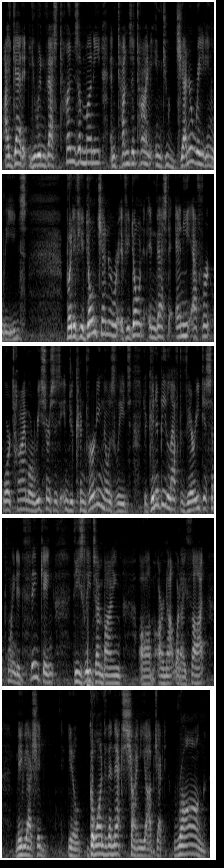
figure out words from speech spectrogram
I get it. You invest tons of money and tons of time into generating leads but if you don't generate, if you don't invest any effort or time or resources into converting those leads, you're going to be left very disappointed, thinking these leads I'm buying um, are not what I thought. Maybe I should, you know, go on to the next shiny object. Wrong.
